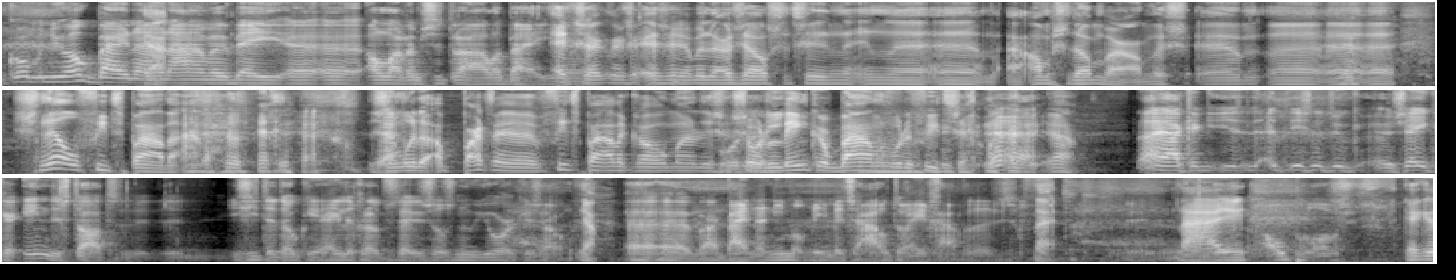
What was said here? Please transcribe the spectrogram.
komen nu ook bijna een ANWB-alarmcentrale bij. Exact. En ze hebben daar zelfs het in, in Amsterdam, waar anders ehm, eh, eh, Dus er moeten aparte fietspaden komen. Dus een soort linkerbaan voor de fiets, zeg maar. Ja. Nou ja, kijk, het is natuurlijk eh, zeker in de stad. Je ziet het ook in hele grote steden zoals New York en zo. Ja. Eh, eh, waar bijna niemand meer met zijn auto heen gaat. Dat is Nee. Nou, hopeloos. Kijk,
